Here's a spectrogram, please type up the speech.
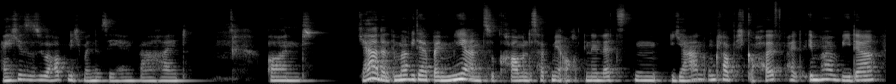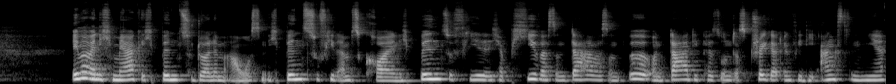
Eigentlich ist es überhaupt nicht meine Seelenwahrheit. Und ja, dann immer wieder bei mir anzukommen, das hat mir auch in den letzten Jahren unglaublich geholfen, halt immer wieder Immer wenn ich merke, ich bin zu doll im Außen, ich bin zu viel am Scrollen, ich bin zu viel, ich habe hier was und da was und öh, und da die Person, das triggert irgendwie die Angst in mir,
